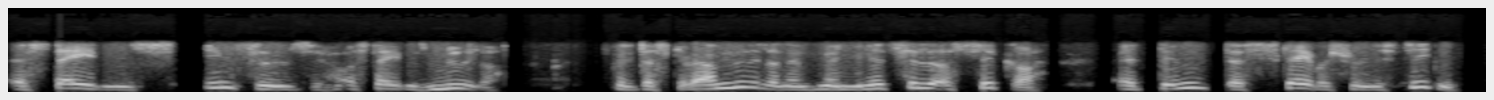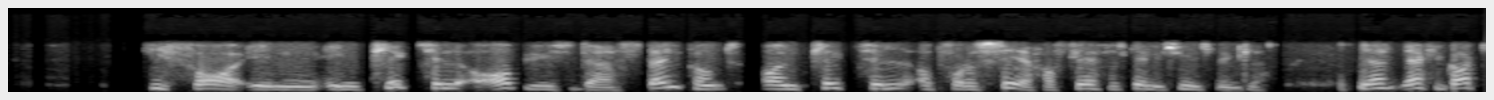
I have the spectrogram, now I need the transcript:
af statens indflydelse og statens midler. Fordi der skal være midlerne, men vi er nødt til at sikre, at dem, der skaber journalistikken, de får en, en pligt til at oplyse deres standpunkt og en pligt til at producere fra flere forskellige synsvinkler. Jeg, jeg kan godt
